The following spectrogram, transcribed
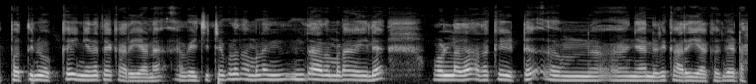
അപ്പത്തിനും ഒക്കെ ഇങ്ങനത്തെ കറിയാണ്. വെജിറ്റബിൾ നമ്മൾ എന്താ നമ്മുടെ കയ്യിൽ ഉള്ളത് അതൊക്കെ ഇട്ട് ഞാനൊരു കറിയാക്കും കേട്ടോ.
